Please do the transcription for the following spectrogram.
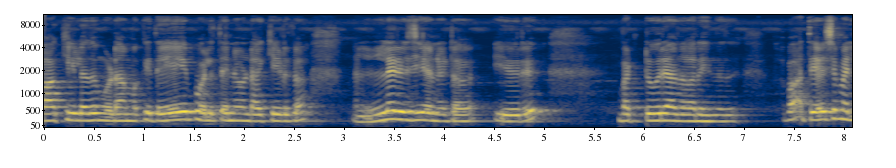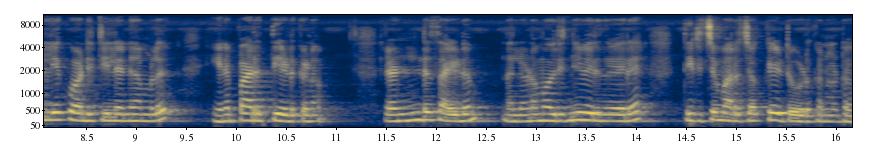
ബാക്കിയുള്ളതും കൂടെ നമുക്ക് ഇതേപോലെ തന്നെ ഉണ്ടാക്കിയെടുക്കാം. നല്ല രുചിയാണ് കേട്ടോ ഈ ഒരു ബട്ടൂര എന്ന് പറയുന്നത്. അപ്പോൾ അത്യാവശ്യം വലിയ ക്വാണ്ടിറ്റിയിൽ തന്നെ നമ്മൾ ഇങ്ങനെ പരത്തിയെടുക്കണം. രണ്ട് സൈഡും നല്ലോണം മൊരിഞ്ഞ് വരുന്നവരെ തിരിച്ച് മറിച്ചൊക്കെ ഇട്ട് കൊടുക്കണം കേട്ടോ.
